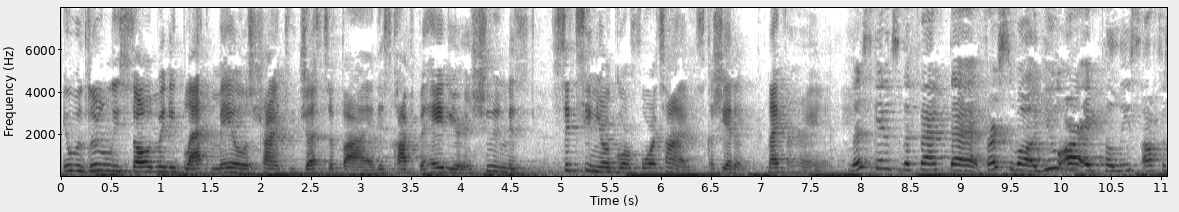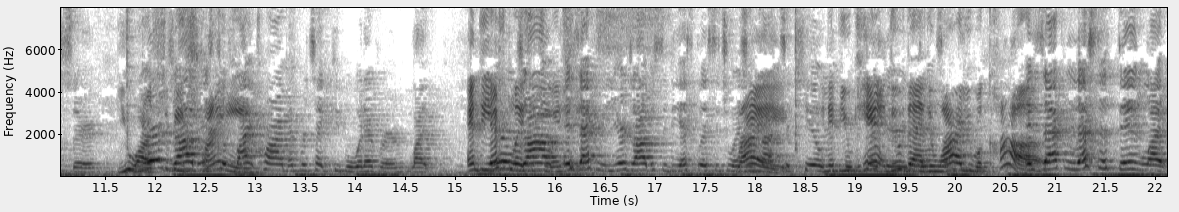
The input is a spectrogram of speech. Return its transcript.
It was literally so many black males trying to justify this cop's behavior and shooting this 16 year old girl four times because she had a knife in her hand. Let's get into the fact that first of all, you are a police officer. You are Your job is to fight crime and protect people. Whatever, like And your de-escalate job situations. exactly. Your job is to de-escalate situations, right. not to kill. and if you can't do that, then why are you a cop? Exactly. That's the thing. Like,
